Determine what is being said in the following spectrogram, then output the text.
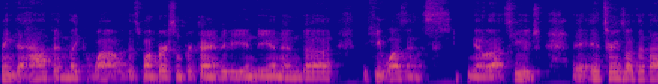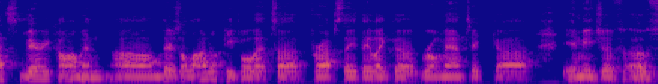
thing to happen. Like, wow, this one person pretended to be Indian and uh, he wasn't. You know, that's huge. It, it, turns out that that's very common. Um, there's a lot of people that uh, perhaps they they like the romantic uh, image of of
